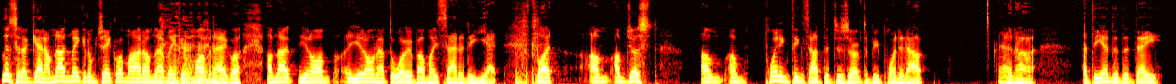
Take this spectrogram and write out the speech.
listen again. I'm not making him Jake LaMotta. I'm not making him Marvin Hagler. I'm not. You know. I'm. You don't have to worry about my sanity yet. But I'm. I'm just. I'm. I'm pointing things out that deserve to be pointed out. And uh, at the end of the day,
